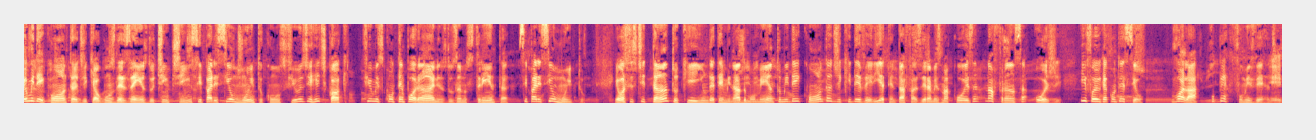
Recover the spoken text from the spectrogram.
Eu me dei conta de que alguns desenhos do Tintin se pareciam muito com os filmes de Hitchcock. Filmes contemporâneos dos anos 30 se pareciam muito. Eu assisti tanto que, em um determinado momento, me dei conta de que deveria tentar fazer a mesma coisa na França hoje. E foi o que aconteceu. Voilà o perfume verde.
